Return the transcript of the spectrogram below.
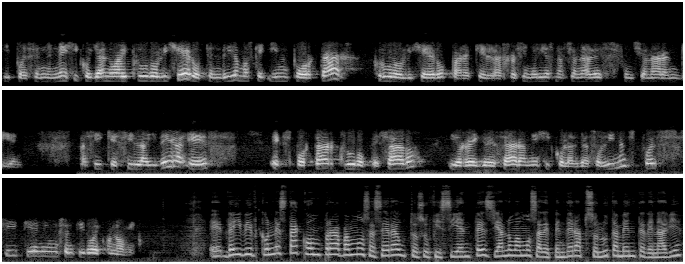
y pues en México ya no hay crudo ligero, tendríamos que importar crudo ligero para que las refinerías nacionales funcionaran bien. Así que si la idea es exportar crudo pesado y regresar a México las gasolinas, pues sí tiene un sentido económico. Eh, David, con esta compra vamos a ser autosuficientes, ya no vamos a depender absolutamente de nadie.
